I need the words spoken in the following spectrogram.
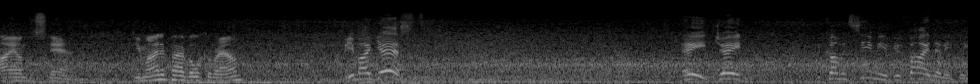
I understand. Do you mind if I have a look around? Be my guest. Hey, Jayden. You come and see me if you find anything,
